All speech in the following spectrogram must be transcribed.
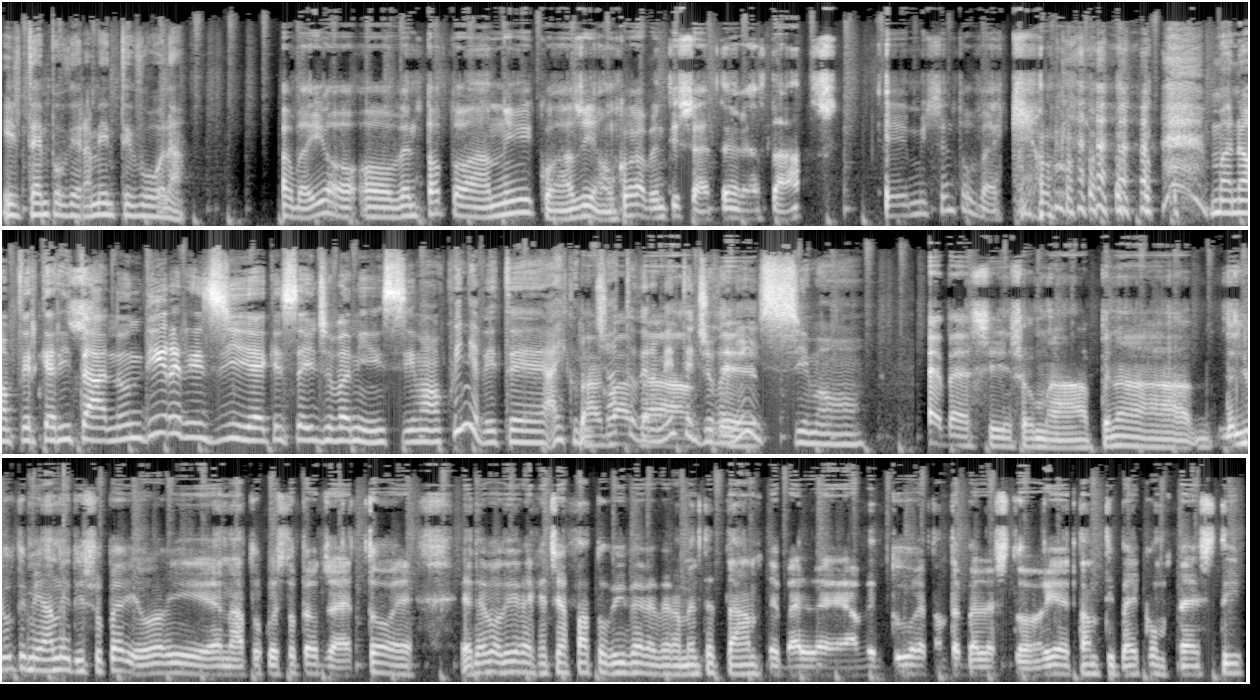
il tempo veramente vola? Guarda, io ho 28 anni quasi, ho ancora 27 in realtà e mi sento vecchio. Ma no, per carità, non dire regie che sei giovanissimo. Quindi avete, hai cominciato guarda, veramente giovanissimo. Eh, eh beh sì, insomma, appena negli ultimi anni di superiori è nato questo progetto e, e, devo dire che ci ha fatto vivere veramente tante belle avventure, tante belle storie, tanti bei contesti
